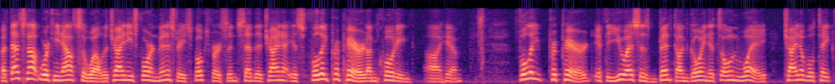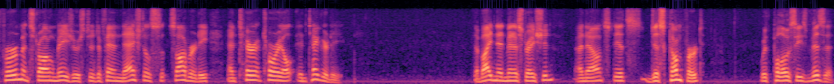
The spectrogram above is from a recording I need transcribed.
But that's not working out so well. The Chinese Foreign Ministry spokesperson said that China is fully prepared, I'm quoting uh, him, fully prepared if the U.S. is bent on going its own way, China will take firm and strong measures to defend national sovereignty and territorial integrity. The Biden administration announced its discomfort with Pelosi's visit.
